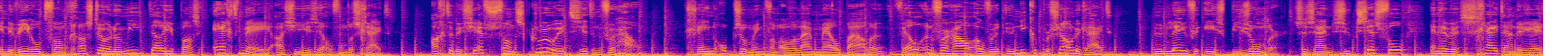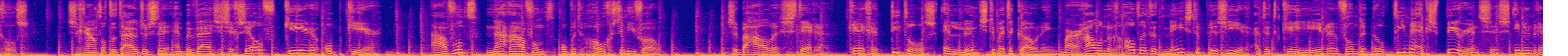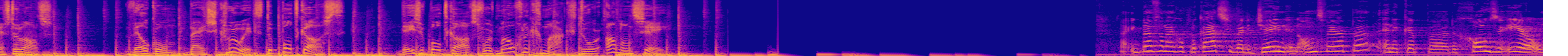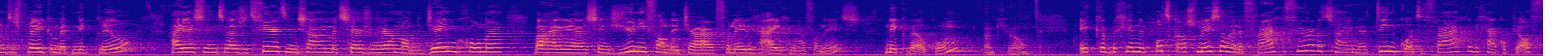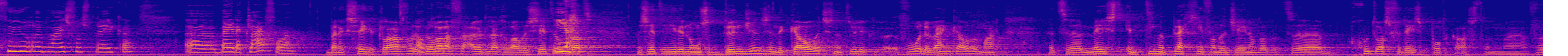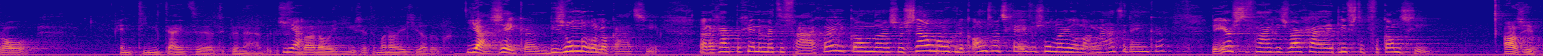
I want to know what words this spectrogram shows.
In de wereld van gastronomie tel je pas echt mee als je jezelf onderscheidt. Achter de chefs van Screw It zit een verhaal. Geen opzomming van allerlei mijlpalen, wel een verhaal over een unieke persoonlijkheid. Hun leven is bijzonder. Ze zijn succesvol en hebben scheid aan de regels. Ze gaan tot het uiterste en bewijzen zichzelf keer op keer. Avond na avond op het hoogste niveau. Ze behaalden sterren, kregen titels en lunchten met de koning, maar haalden nog altijd het meeste plezier uit het creëren van de ultieme experiences in hun restaurants. Welkom bij Screw It, de podcast. Deze podcast wordt mogelijk gemaakt door Anon C. Nou, ik ben vandaag op locatie bij de Jane in Antwerpen en ik heb uh, de grote eer om te spreken met Nick Bril. Hij is in 2014 samen met Sergio Herman de Jane begonnen, waar hij uh, sinds juni van dit jaar volledige eigenaar van is. Nick, welkom. Dankjewel. Ik uh, begin de podcast meestal met een vragenvuur. Dat zijn tien korte vragen, die ga ik op je afvuren, bij wijze van spreken. ben je daar klaar voor? Ben ik zeker klaar voor. Ik wil wel even uitleggen waar we zitten, ja. omdat we zitten hier in onze dungeons, in de kelders, natuurlijk voor de wijnkelder, maar het uh, meest intieme plekje van de Jane, omdat het uh, goed was voor deze podcast om vooral intimiteit te kunnen hebben. Dus ja. vandaar dat we hier zitten, maar dan weet je dat ook. Ja, zeker. Een bijzondere locatie. Nou, dan ga ik beginnen met de vragen. Je kan zo snel mogelijk antwoord geven zonder heel lang na te denken. De eerste vraag is, waar ga je het liefst op vakantie? Azië.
